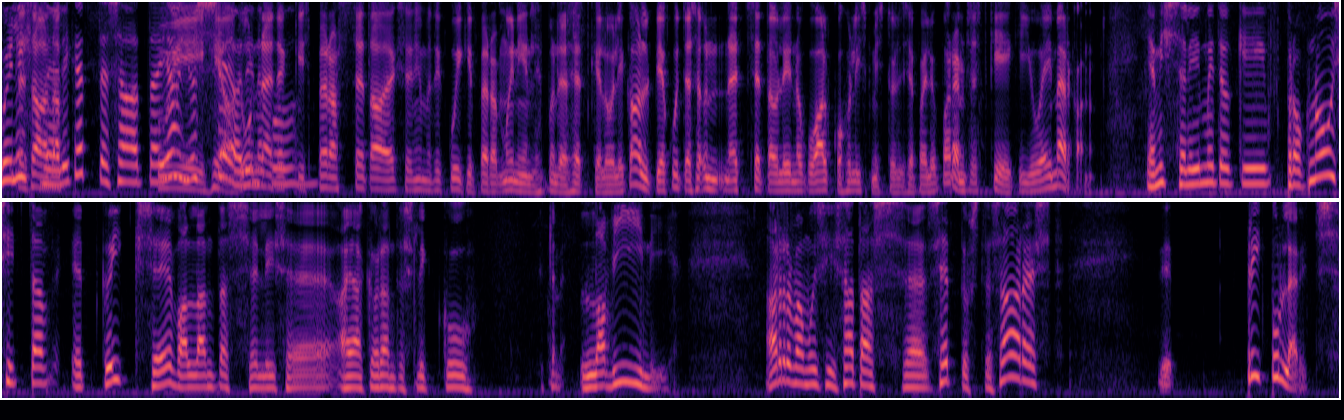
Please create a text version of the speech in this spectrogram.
kui lihtne saada, oli kätte saada, jah, just see oli nagu. tekkis pärast seda, eks ju niimoodi, kuigi pärast mõni, mõnel hetkel oli kalb ja kuidas õnn, et seda oli nagu alkoholismist oli see palju parem, sest keegi ju ei märganud. ja mis oli muidugi prognoositav, et kõik see vallandas sellise ajakirjandusliku ütleme, laviini. arvamusi sadas Setuste saarest. Priit Pullerits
